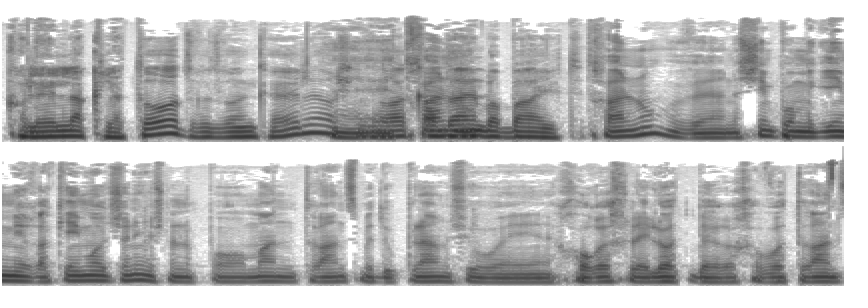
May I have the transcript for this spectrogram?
כולל הקלטות ודברים כאלה, או שזה אה, רק התחלנו. עדיין בבית? התחלנו, ואנשים פה מגיעים מרקעים מאוד שונים, יש לנו פה אומן טראנס מדופלם שהוא אה, חורך לילות ברחבות טראנס,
